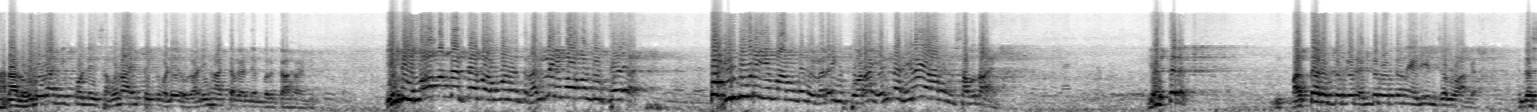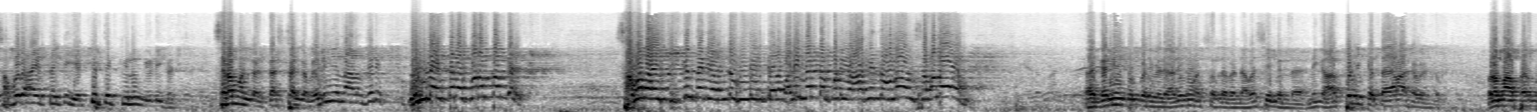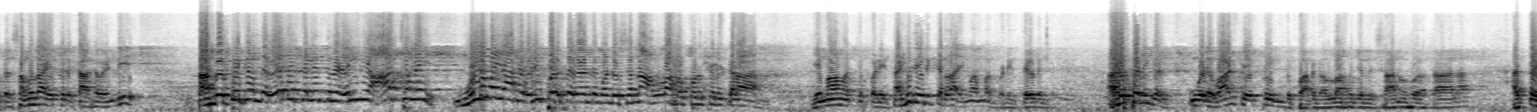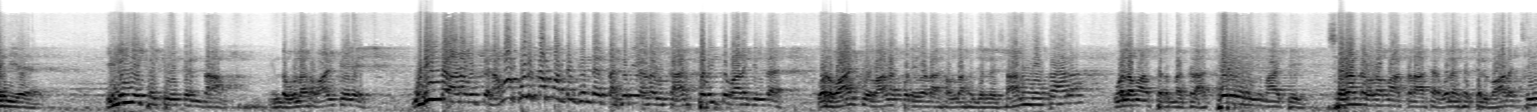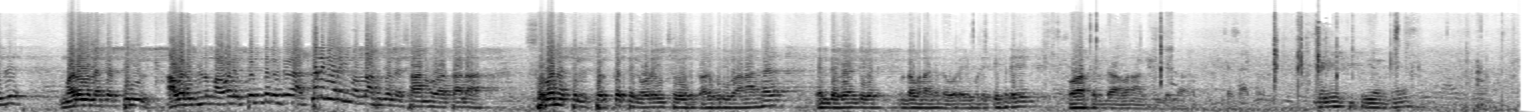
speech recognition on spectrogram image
ஆனால் உருவாகி கொண்டே சமுதாயத்துக்கு வழி வழிகாட்ட வேண்டும் என்பதற்காக இந்த இமாமங்கள் தேவை உங்களுக்கு நல்ல இமாமங்கள் தேவை. இந்துடைய இமாமங்கள் விலகி போனா என்ன நிலையாகும் சமுதாயம்? எத்தனை மத்தளத்துக்கு ரெண்டு பக்கம் இடின்னு சொல்லுவாங்க. இந்த சமுதாயத்துக்கு எட்டு திக்கிலும் இடிகள் சிரமங்கள் கஷ்டங்கள் வெளியினாலும் சரி உள்ள எத்தனை குடும்பங்கள். சமுதாயத்துக்கு தெரிய வந்து கொண்டிருக்கிற வழிகட்டக்கூடிய ஆகின்ற உலக சமுதாயம். கண்ணியத்துக்குரியவர்கள் அதிகமாக சொல்ல வேண்டிய அவசியம் இல்லை. நீங்க அர்ப்பணிக்க தயாராக வேண்டும். உலமா பெருமக்கள் சமுதாயத்திற்காக வேண்டி தான் பெற்றிருக்கிற அந்த வேத கல்வித்தின் எளிய ஆற்றலை முழுமையாக வெளிப்படுத்த வேண்டும் என்று சொன்னால் அல்லாஹ் கொடுத்திருக்கிறான். இமாமத்துப்படி தகுதி இருக்கிறதா? இமாமப்படி தேடுங்க அர்ப்பணிங்கள் உங்களுடைய வாழ்க்கை எப்படி இருந்து பாருங்க அல்லாஹு ஜல்லி சானுகாலா அத்தகைய இனிமை பெற்றிருக்கின்றான். இந்த உலக வாழ்க்கையிலே முடிந்த அளவுக்கு நமக்கு கொடுக்கப்பட்டிருக்கின்ற தகுதி அளவுக்கு அர்ப்பணித்து வாழ்கின்ற ஒரு வாழ்க்கை வாழக்கூடியவராக அல்லாஹு ஜல்ல ஷானுஹு உலமா பெருமக்கள் அத்தனைவரையும் ஆக்கி சிறந்த உலமாக்களாக உலகத்தில் வாழச் செய்து மறு உலகத்தில் அவர்களும் அவளை பின்பற்றுகிற அத்தனை பேரையும் அல்லாஹு ஜல்ல ஷானுஹு சுவனத்தில் சொர்க்கத்தில் உரை செய்வதற்கு அனுபவிவானாக என்று வேண்டுவேன் உண்டவனாக இந்த உரையை அவனால் ஜசாக் கணியத்துக்குரியவர்கள்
